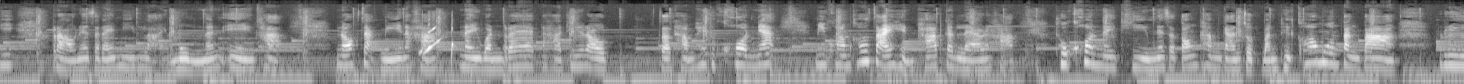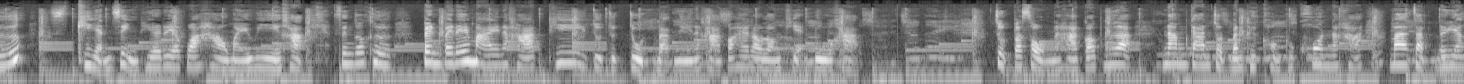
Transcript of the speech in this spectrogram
ที่เราเนี่ยจะได้มีหลายมุมนั่นเองค่ะ นอกจากนี้นะคะในวันแรกนะคะที่เรา จะทำให้ทุกคนเนี่ยมีความเข้าใจเห็นภาพกันแล้วนะคะ ทุกคนในทีมเนี่ยจะต้องทำการจดบันทึกข้อมูลต่างๆ หรือเขียนสิ่งที่เรียกว่า how might we ค่ะ ซึ่งก็คือเป็นไปได้ไหมนะคะ ที่จุดๆๆแบบนี้นะคะ ก็ให้เราลองเขียนดูค่ะ จุดประสงค์นะคะ ก็เพื่อนำการจดบันทึกของทุกคนนะคะ มาจัดเรียง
